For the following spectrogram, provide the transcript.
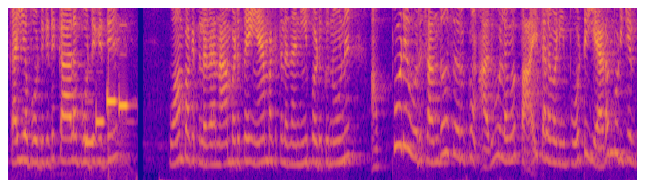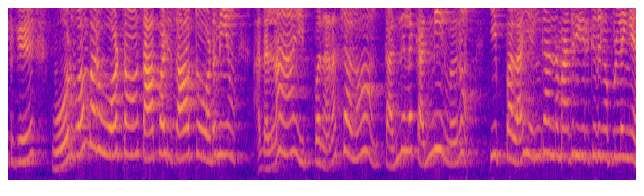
கையை போட்டுக்கிட்டு காலை போட்டுக்கிட்டு உன் பக்கத்துல தான் நான் படுப்பேன் என் பக்கத்துல தான் நீ படுக்கணும்னு அப்படி ஒரு சந்தோஷம் இருக்கும். அதுவும் இல்லாம பாய் தலைவணி போட்டு இடம் பிடிக்கிறதுக்கு ஓடுவோம் பாரு ஓட்டம் சாப்பாடு சாப்பிட்ட உடனேயும். அதெல்லாம் இப்ப நினைச்சாலும் கண்ணுல கண்ணீர் வரும். இப்பெல்லாம் எங்க அந்த மாதிரி இருக்குதுங்க பிள்ளைங்க?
